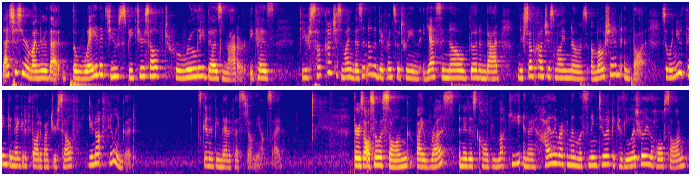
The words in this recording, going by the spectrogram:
that's just a reminder that the way that you speak to yourself truly does matter because your subconscious mind doesn't know the difference between yes and no, good and bad. Your subconscious mind knows emotion and thought. So when you think a negative thought about yourself, you're not feeling good. It's going to be manifested on the outside. There's also a song by Russ, and it is called Lucky, and I highly recommend listening to it because literally the whole song,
